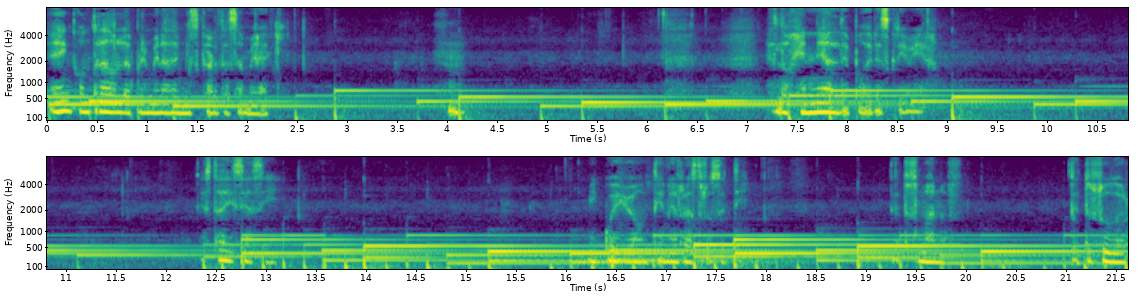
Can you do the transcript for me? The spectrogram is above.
encontrado la primera de mis cartas a Meraki. Es lo genial de poder escribir. Esta dice así. Mi cuello aún tiene rastros de ti, de tus manos, de tu sudor,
